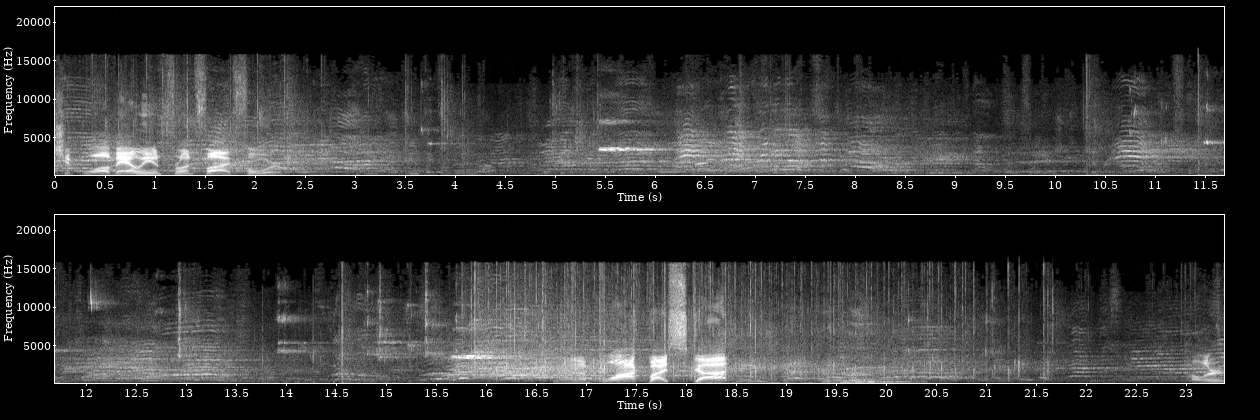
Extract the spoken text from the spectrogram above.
Chippewa Valley in front 5-4. Blocked by Scott. Huller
